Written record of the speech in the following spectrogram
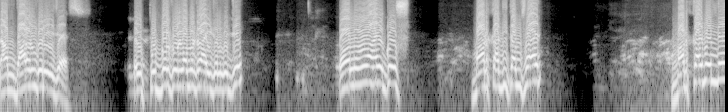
নাম ধারণ করে যায় এই ফুটবল টুর্নামেন্টের আয়োজন করছি। একুশ বার্তা দিতাম স্যার। বার্তায় বললি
